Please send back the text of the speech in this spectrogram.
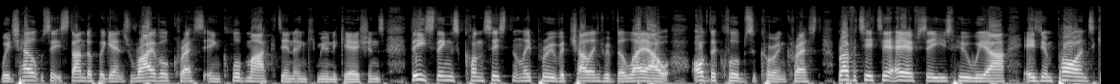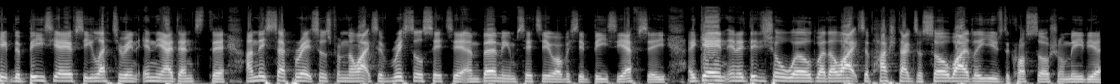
which helps it stand up against rival crests in club marketing and communication communications. These things consistently prove a challenge with the layout of the club's current crest. Bradford City AFC is who we are. It is important to keep the BCAFC lettering in the identity, and this separates us from the likes of Bristol City and Birmingham City, obviously BCFC. Again, in a digital world where the likes of hashtags are so widely used across social media,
